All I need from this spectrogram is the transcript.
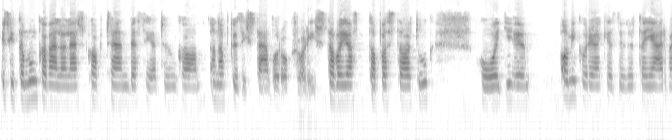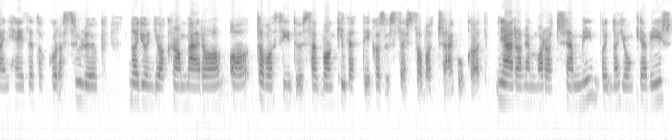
és itt a munkavállalás kapcsán beszéltünk a, a napközis táborokról is. Tavaly azt tapasztaltuk, hogy amikor elkezdődött a járványhelyzet, akkor a szülők nagyon gyakran már a, a tavaszi időszakban kivették az összes szabadságokat. Nyára nem maradt semmi, vagy nagyon kevés.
